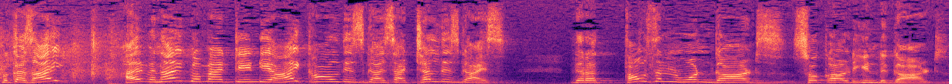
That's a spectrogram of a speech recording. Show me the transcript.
Because I, I, when I go back to India, I call these guys, I tell these guys, there are 1001 gods, so called Hindu gods.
